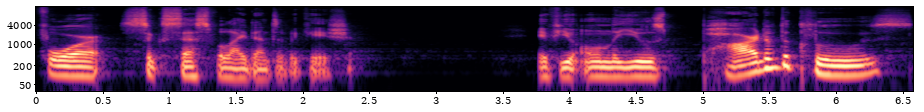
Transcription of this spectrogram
for successful identification. If you only use part of the clues,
